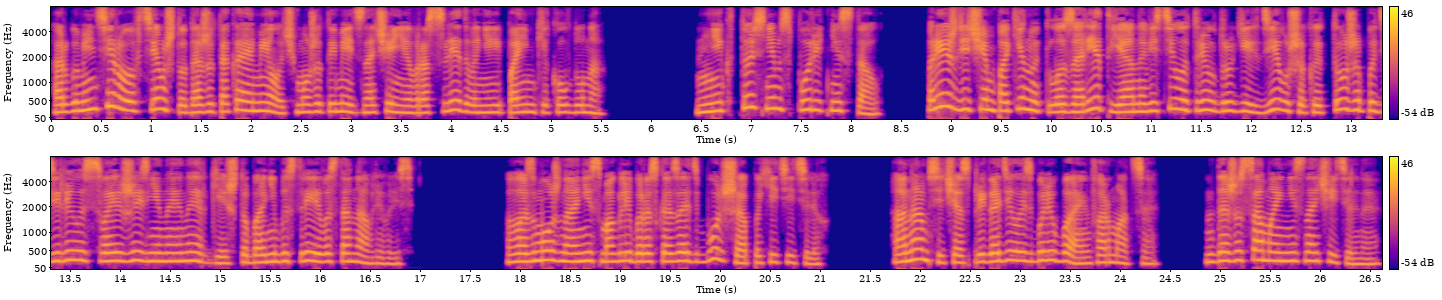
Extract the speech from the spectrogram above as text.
аргументировав тем, что даже такая мелочь может иметь значение в расследовании и поимке колдуна. Никто с ним спорить не стал. Прежде чем покинуть лазарет, я навестила трех других девушек и тоже поделилась своей жизненной энергией, чтобы они быстрее восстанавливались. Возможно, они смогли бы рассказать больше о похитителях, а нам сейчас пригодилась бы любая информация, даже самая незначительная.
